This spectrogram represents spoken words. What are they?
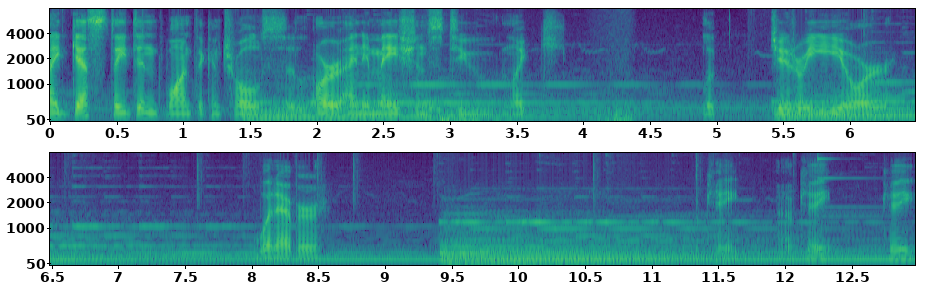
I guess they didn't want the controls or animations to like look jittery or whatever. Okay, okay, okay.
